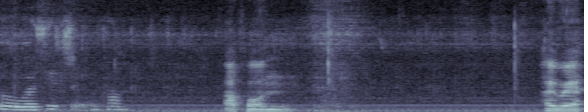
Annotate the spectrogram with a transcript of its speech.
Oh, where's he shooting from? Up on. Over here.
